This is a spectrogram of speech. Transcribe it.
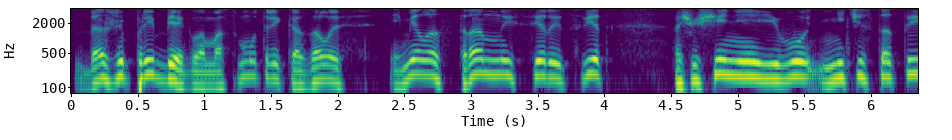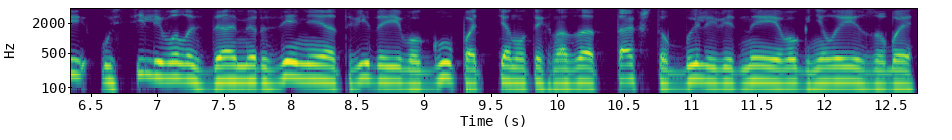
даже при беглом осмотре, казалось, имело странный серый цвет, ощущение его нечистоты усиливалось до омерзения от вида его губ, оттянутых назад так, что были видны его гнилые зубы.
